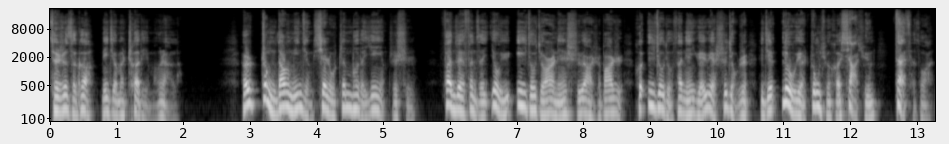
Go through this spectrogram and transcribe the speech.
此时此刻，民警们彻底茫然了。而正当民警陷入侦破的阴影之时，犯罪分子又于1992年10月28日和1993年元月19日以及6月中旬和下旬再次作案，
